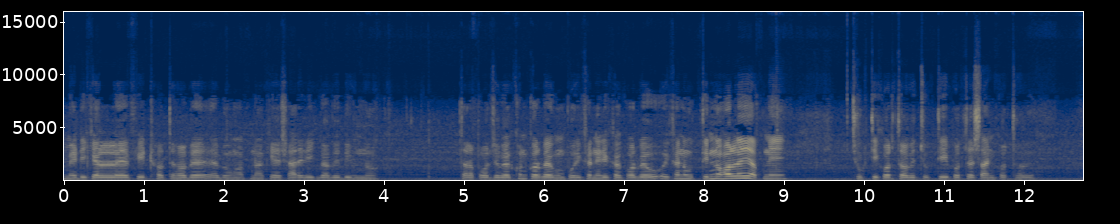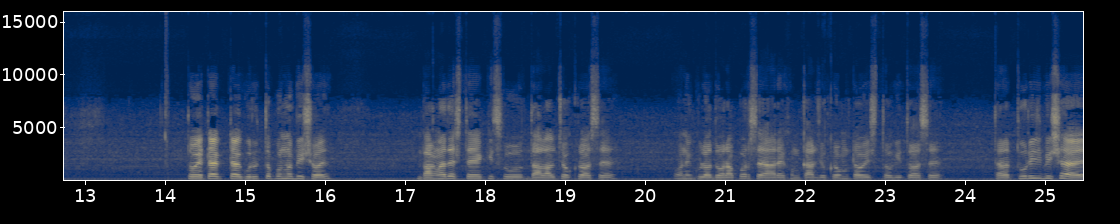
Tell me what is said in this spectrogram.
মেডিকেলে ফিট হতে হবে এবং আপনাকে শারীরিকভাবে বিভিন্ন তারা পর্যবেক্ষণ করবে এবং পরীক্ষা নিরীক্ষা করবে। ওইখানে উত্তীর্ণ হলেই আপনি চুক্তি করতে হবে, চুক্তিপত্রে সাইন করতে হবে। তো এটা একটা গুরুত্বপূর্ণ বিষয়। বাংলাদেশ থেকে কিছু দালাল চক্র আছে, অনেকগুলো ধরা পড়ছে আর এখন কার্যক্রমটাও স্থগিত আছে। তারা ট্যুরিস্ট বিষয়ে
